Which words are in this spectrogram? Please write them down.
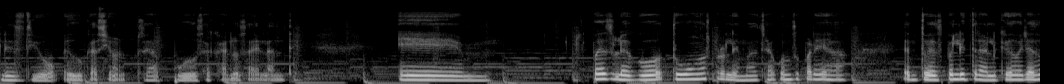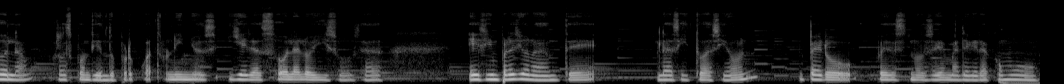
les dio educación, o sea, pudo sacarlos adelante. Em, pues luego tuvo unos problemas ya con su pareja, entonces pues literal quedó ella sola respondiendo por cuatro niños y ella sola lo hizo, o sea, es impresionante la situación, pero pues no sé, me alegra como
